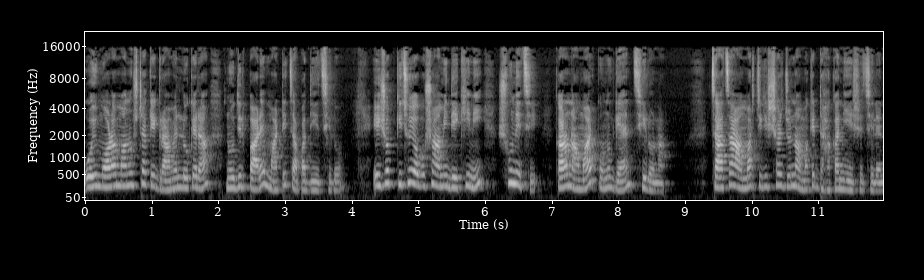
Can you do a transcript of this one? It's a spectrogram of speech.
ওই মরা মানুষটাকে গ্রামের লোকেরা নদীর পাড়ে মাটি চাপা দিয়েছিল। এইসব কিছুই অবশ্য আমি দেখিনি, শুনেছি, কারণ আমার কোনো জ্ঞান ছিল না। চাচা আমার চিকিৎসার জন্য আমাকে ঢাকা নিয়ে এসেছিলেন।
